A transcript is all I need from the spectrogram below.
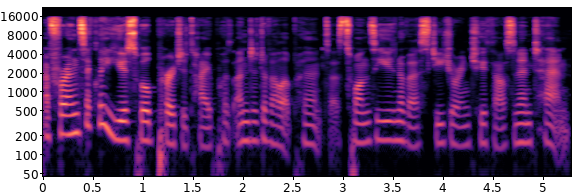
A forensically useful prototype was under development at Swansea University during 2010.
